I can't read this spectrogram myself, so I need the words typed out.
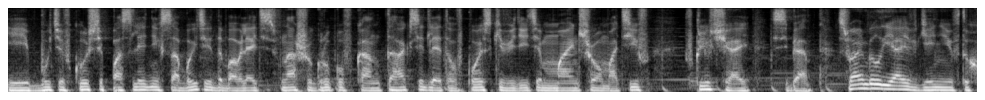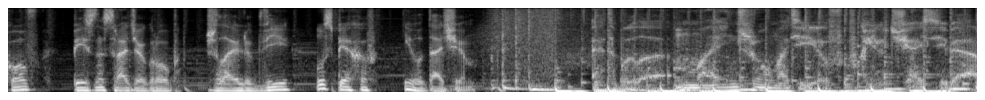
и будьте в курсе последних событий, добавляйтесь в нашу группу ВКонтакте. Для этого в поиске введите Show Мотив «Включай себя». С вами был я, Евгений Евтухов, Бизнес Радио Групп. Желаю любви, успехов и удачи. Это было шоу Мотив. Включай себя.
